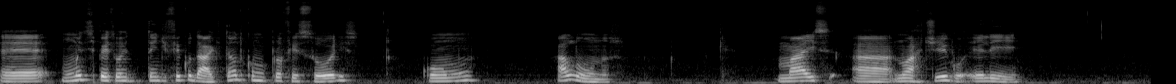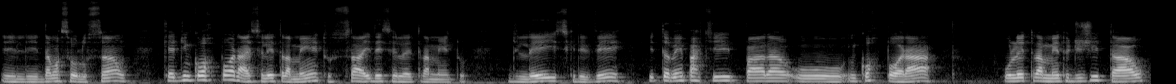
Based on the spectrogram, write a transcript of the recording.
é, muitas pessoas têm dificuldade, tanto como professores como alunos. Mas ah, no artigo ele, ele dá uma solução que é de incorporar esse letramento, sair desse letramento de ler e escrever e também partir para o incorporar o letramento digital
